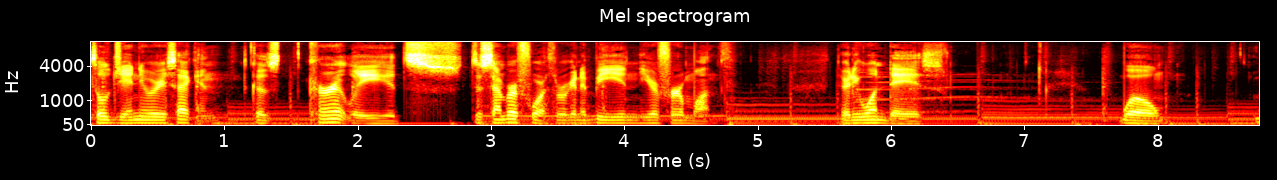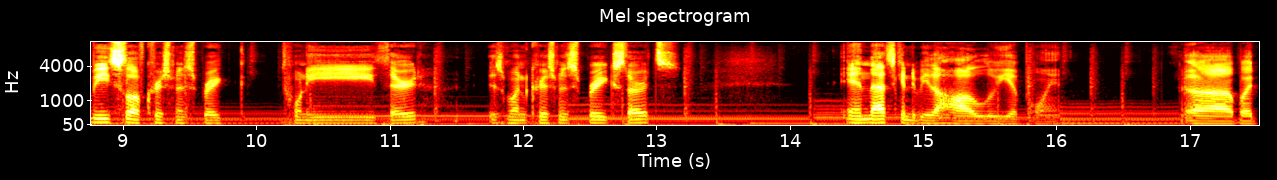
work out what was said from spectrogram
till January 2nd because currently it's December 4th. We're going to be in here for a month. 31 days. Well, we still have Christmas break. 23rd is when Christmas break starts. And that's going to be the hallelujah point. Uh, but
